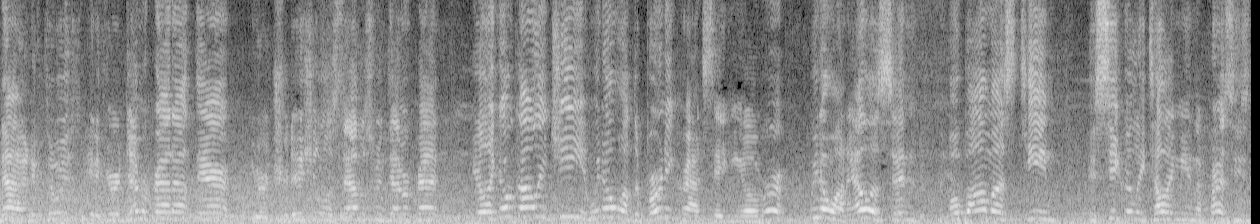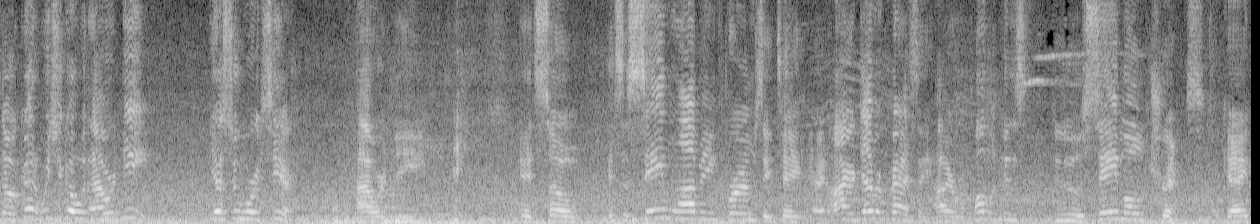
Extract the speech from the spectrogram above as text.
Now, and if, there was, and if you're a Democrat out there, you're a traditional establishment Democrat, you're like, oh golly gee, we don't want the Berniecrats taking over. We don't want Ellison. Obama's team is secretly telling me in the press he's no good. We should go with Howard Dean. Guess who works here? Howard Dean. It's so it's the same lobbying firms. They take they hire Democrats, they hire Republicans to do the same old tricks. Okay,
